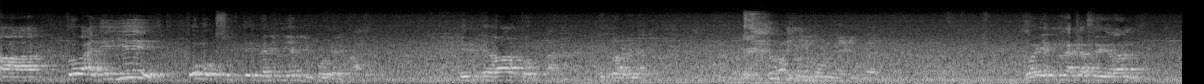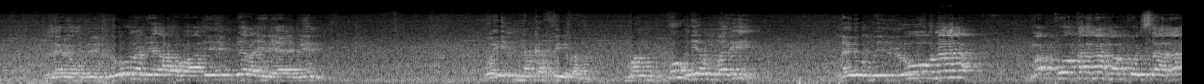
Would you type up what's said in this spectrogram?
آه توعدي ومقصود تهدني يلي كل الواحد انقراض إبراهيم. رحيم بعباده وإن كثيرا ليضلون بأهوائهم بغير علم. وإن كثيرا من هو يمري ليضلون مكو كان مكو سانا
